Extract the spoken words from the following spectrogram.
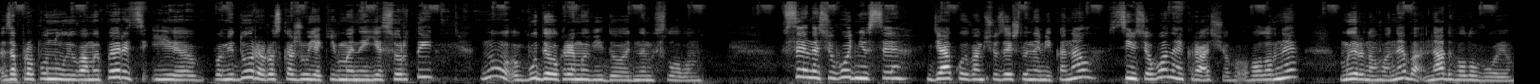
запропоную вам і перець, і помідори, розкажу, які в мене є сорти. Ну, буде окреме відео одним словом. Все на сьогодні, все. Дякую вам, що зайшли на мій канал. Всім всього найкращого. Головне мирного неба над головою.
